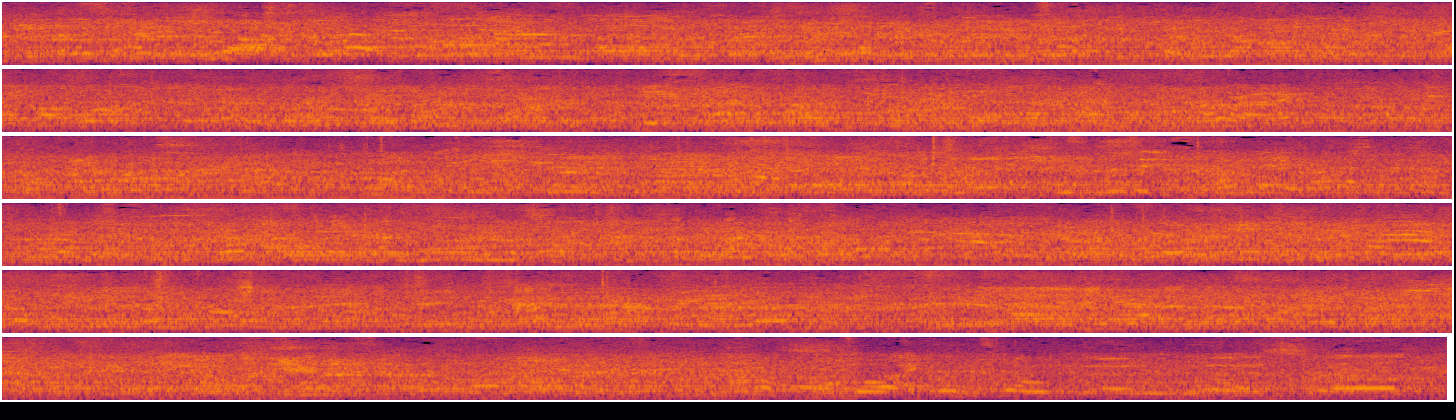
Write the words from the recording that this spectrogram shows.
Well, I can tell where we were, so...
